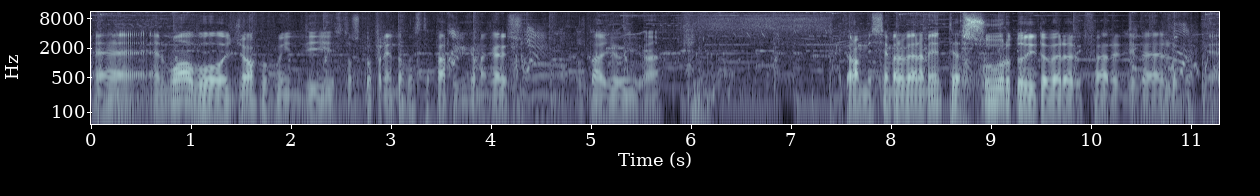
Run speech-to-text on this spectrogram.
eh, è nuovo il gioco quindi sto scoprendo queste parti qui che magari sono sbaglio io eh. Però mi sembra veramente assurdo di dover rifare il livello perché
